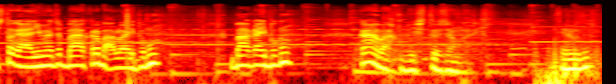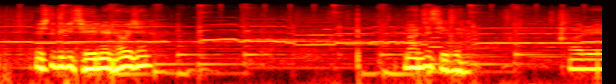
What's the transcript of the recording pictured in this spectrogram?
यस्तो गाडीमा चाहिँ बाघ र भालु आइपुग्नु बाघ आइपुग्नु। कहाँ भाग्नु यस्तो जङ्गल? हेरौँ त यस्तोदेखि छिर्ने ठाउँ छैन। मान्छे छिर्दैन। अरे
